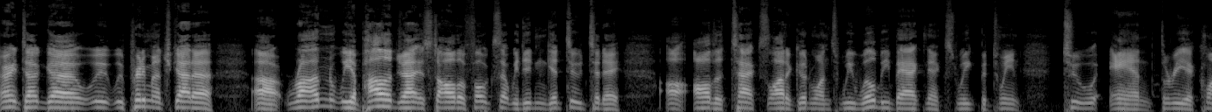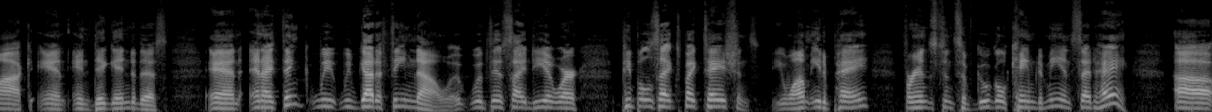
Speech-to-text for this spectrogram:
All right, Doug. Uh, we we pretty much got a uh, run. We apologize to all the folks that we didn't get to today. Uh, all the texts, a lot of good ones. We will be back next week between two and three o'clock and and dig into this. And and I think we we've got a theme now with this idea where people's expectations. You want me to pay? For instance, if Google came to me and said, "Hey, uh,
